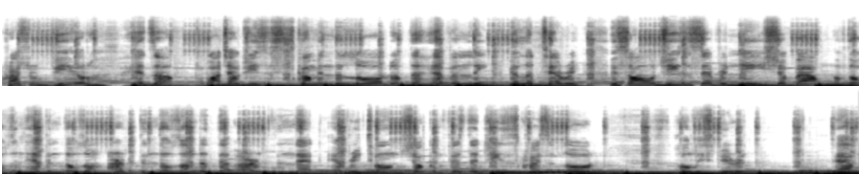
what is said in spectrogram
Christ revealed. Heads up, watch out, Jesus is coming, the Lord of the heavenly military. It's all Jesus, every knee shall bow of those in heaven, those on earth, and those under the earth, and that every tongue shall confess that Jesus Christ is Lord. Holy Spirit, Have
